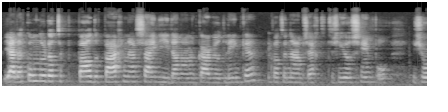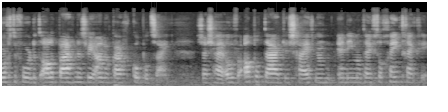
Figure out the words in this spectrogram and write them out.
Ja, dat komt doordat er bepaalde pagina's zijn die je dan aan elkaar wilt linken. Wat de naam zegt, het is heel simpel. Je zorgt ervoor dat alle pagina's weer aan elkaar gekoppeld zijn. Dus als jij over appeltaarten schrijft en iemand heeft toch geen trek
